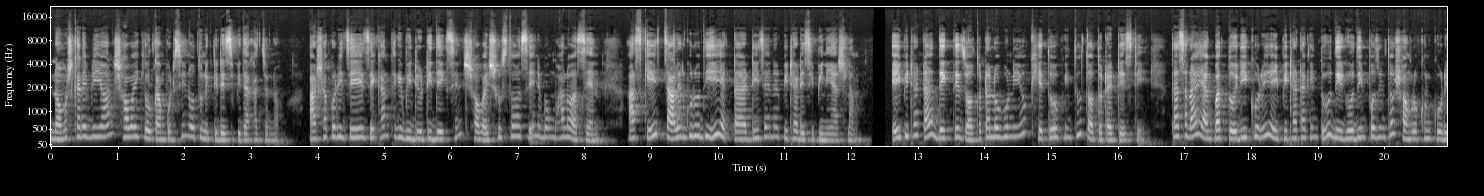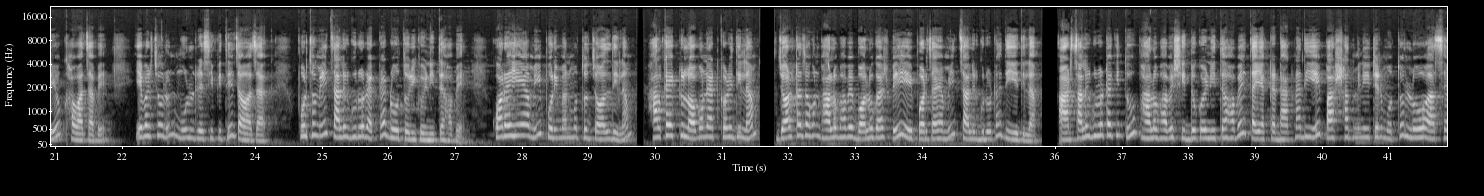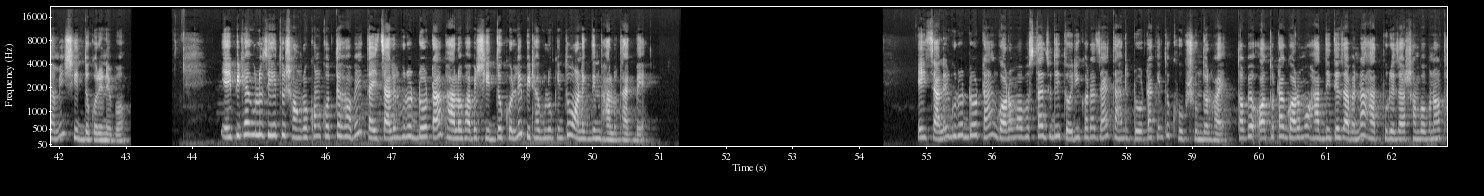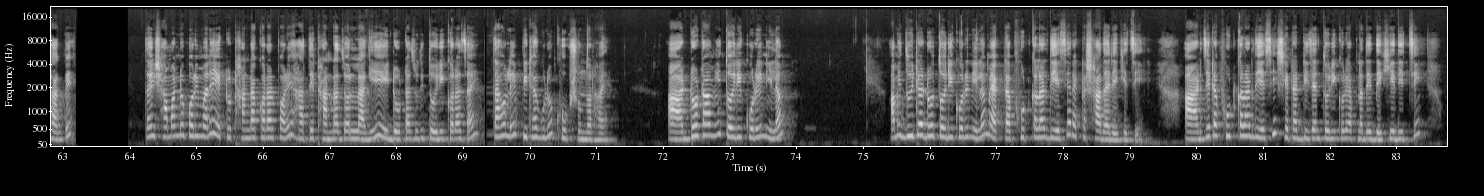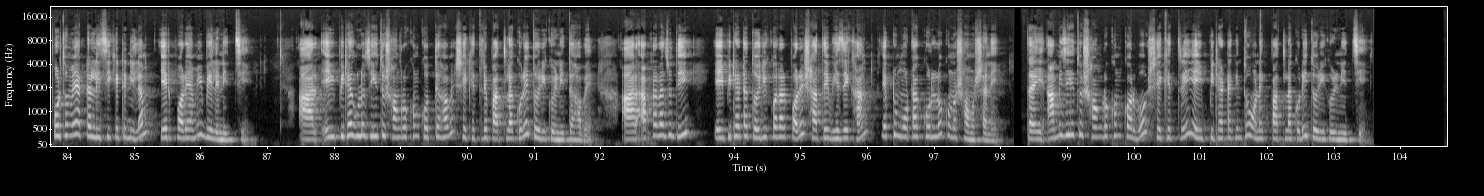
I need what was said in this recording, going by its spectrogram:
নমস্কার এভরিওয়ান, সবাইকে ওয়েলকাম করছি নতুন একটি রেসিপি দেখার জন্য। আশা করি যে যেখান থেকে ভিডিওটি দেখছেন সবাই সুস্থ আছেন এবং ভালো আছেন। আজকে চালের গুঁড়ো দিয়ে একটা ডিজাইনার পিঠা রেসিপি নিয়ে আসলাম। এই পিঠাটা দেখতে যতটা লোভনীয়, খেতেও কিন্তু ততটাই টেস্টি তাছাড়া একবার তৈরি করে এই পিঠাটা কিন্তু দীর্ঘদিন পর্যন্ত সংরক্ষণ করেও খাওয়া যাবে। এবার চলুন মূল রেসিপিতে যাওয়া যাক। প্রথমে চালের গুঁড়োর একটা ডো তৈরি করে নিতে হবে। কড়াইয়ে আমি পরিমাণ মতো জল দিলাম। হালকা একটু লবণ অ্যাড করে দিলাম। জলটা যখন ভালোভাবে বলক আসবে, এই পর্যায়ে আমি চালের গুঁড়োটা দিয়ে দিলাম। আর চালের গুঁড়োটা কিন্তু ভালোভাবে সিদ্ধ করে নিতে হবে, তাই একটা ঢাকনা দিয়ে পাঁচ সাত মিনিটের মতো লো আছে আমি সিদ্ধ করে নেব। এই পিঠাগুলো যেহেতু সংরক্ষণ করতে হবে, তাই চালের গুঁড়োর ডোটা ভালোভাবে সিদ্ধ করলে পিঠাগুলো কিন্তু অনেক দিন ভালো থাকবে। এই চালের গুঁড়োর ডোটা গরম অবস্থায় যদি তৈরি করা যায়, তাহলে ডোটা কিন্তু খুব সুন্দর হয়। তবে অতটা গরমও হাত দিতে যাবেন না, হাত পুড়ে যাওয়ার সম্ভাবনাও থাকবে। তাই সামান্য পরিমাণে একটু ঠান্ডা করার পরে হাতে ঠান্ডা জল লাগিয়ে এই ডোটা যদি তৈরি করা যায়, তাহলে পিঠাগুলো খুব সুন্দর হয়। আর ডোটা আমি তৈরি করে নিলাম। আমি দুইটা ডো তৈরি করে নিলাম, একটা ফুড কালার দিয়েছি আর একটা সাদায় রেখেছি। আর যেটা ফুড কালার দিয়েছি, সেটার ডিজাইন তৈরি করে আপনাদের দেখিয়ে দিচ্ছি। প্রথমে একটা লিচি কেটে নিলাম, এরপরে আমি বেলে নিচ্ছি। আর এই পিঠাগুলো যেহেতু সংরক্ষণ করতে হবে, সেক্ষেত্রে পাতলা করে তৈরি করে নিতে হবে। আর আপনারা যদি এই পিঠাটা তৈরি করার পরে সাথে ভেজে খান, একটু মোটা করলেও কোনো সমস্যা নেই। তাই আমি যেহেতু সংরক্ষণ করব, সেক্ষেত্রে এই পিঠাটা কিন্তু অনেক পাতলা করেই তৈরি করে নিচ্ছি।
